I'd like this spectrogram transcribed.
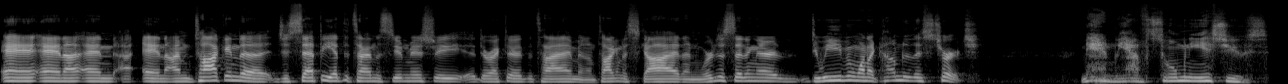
And and uh, and uh, and I'm talking to Giuseppe at the time, the student ministry director at the time, and I'm talking to Scott, and we're just sitting there. Do we even want to come to this church? man, we have so many issues,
